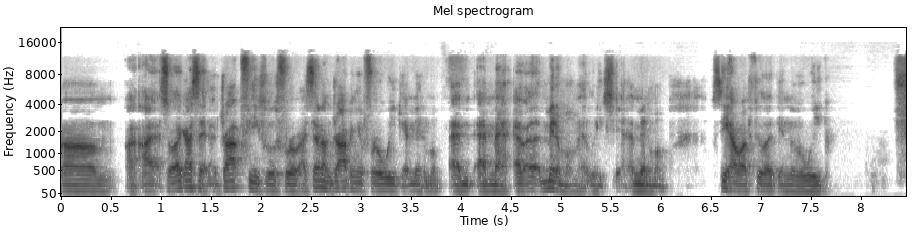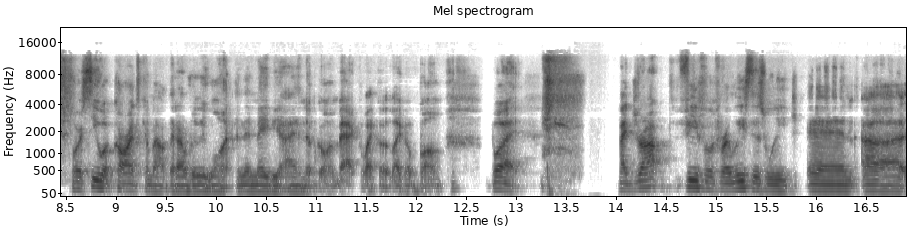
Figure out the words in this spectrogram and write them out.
Um, I, I so like I said, I dropped FIFA for. I said I'm dropping it for a week at minimum, at at, at minimum at least, yeah, at minimum. See how I feel at the end of the week. Or see what cards come out that I really want, and then maybe I end up going back like a like a bum. But I dropped FIFA for at least this week, and uh,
